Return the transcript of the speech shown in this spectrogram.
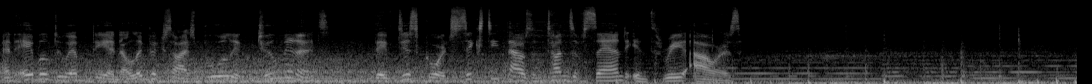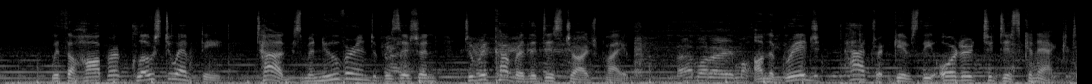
and able to empty an Olympic-sized pool in two minutes, they've disgorged 60,000 tons of sand in three hours. With the hopper close to empty, tugs maneuver into position to recover the discharge pipe. On the bridge, Patrick gives the order to disconnect.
